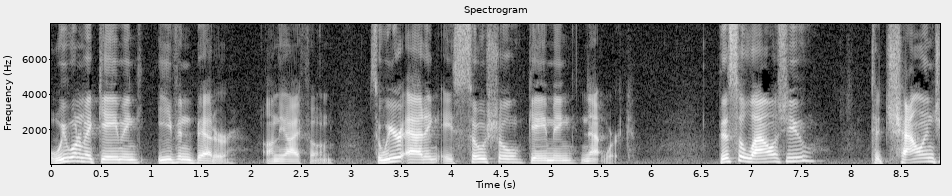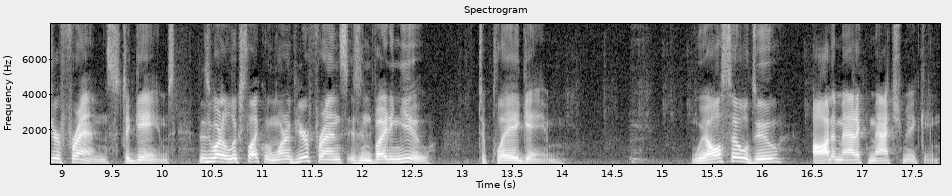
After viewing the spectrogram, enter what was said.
We want to make gaming even better on the iPhone, so we are adding a social gaming network. This allows you to challenge your friends to games. This is what it looks like when one of your friends is inviting you to play a game. We also will do automatic matchmaking.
